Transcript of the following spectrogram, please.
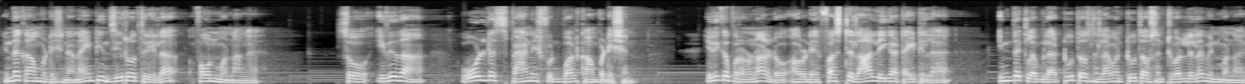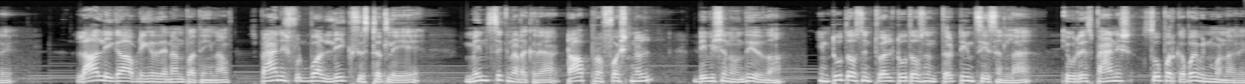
இந்த காம்படிஷனை நைன்டீன் ஜீரோ த்ரீயில் ஃபவுண்ட் பண்ணாங்க. ஸோ இதுதான் ஓல்டஸ்ட் ஸ்பானிஷ் ஃபுட்பால் காம்படிஷன் இதுக்கப்புறம் ரொனால்டோ அவருடைய ஃபஸ்ட்டு லா லீகா டைட்டிலை இந்த கிளப்பில் two thousand eleven two thousand டுவெல்லில் வின் பண்ணார். லா லீகா அப்படிங்கிறது என்னென்னு பார்த்தீங்கன்னா ஸ்பானிஷ் ஃபுட்பால் லீக் சிஸ்டத்துலேயே மென்ஸுக்கு நடக்கிற டாப் ப்ரொஃபஷனல் டிவிஷன் வந்து இதுதான். In two thousand twelve two thousand thirteen சீசனில் இவர் ஸ்பானிஷ் சூப்பர் கப்பை வின் பண்ணார்.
